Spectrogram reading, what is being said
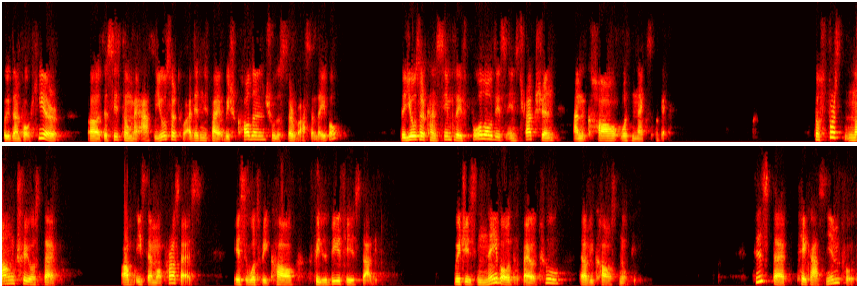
For example, here, uh, the system may ask the user to identify which column should serve as a label. The user can simply follow this instruction and call what next again. The first non-trivial step of the Ease.ML process is what we call feasibility study, which is enabled by a tool that we call Snoopy. This step takes as input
